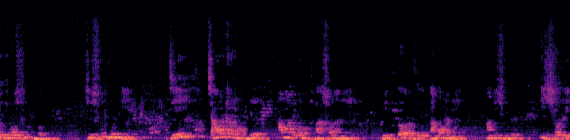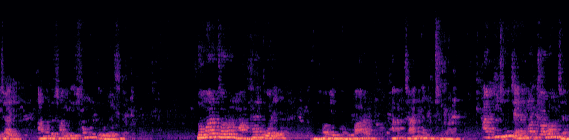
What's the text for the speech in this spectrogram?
যদি হয় শুদ্ধ সে শুদ্ধ কি? যে চাওয়াটার মধ্যে আমার কোনো বাসনা নেই, বৃত্ত অর্থের কামনা নেই, আমি শুধু ঈশ্বরকে চাই, আমাদের স্বামীকে সংগীত বলেছে তোমার চরণ মাথায় করে ভবে পার আমি চাই না কিছু আর। আর কিছুই চাই না, তোমার চরণ চাই।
